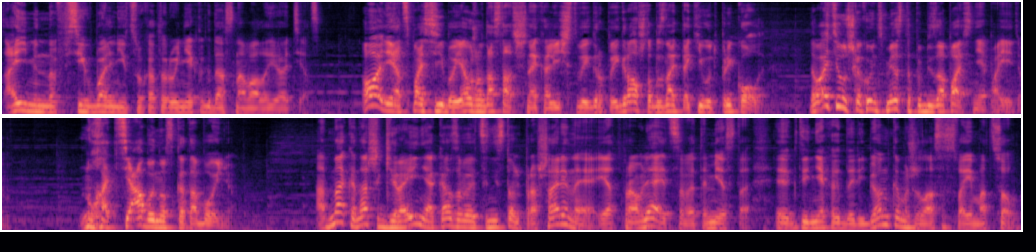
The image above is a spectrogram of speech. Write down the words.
а именно в психбольницу, которую некогда основал ее отец. О нет, спасибо, я уже достаточное количество игр поиграл, чтобы знать такие вот приколы. Давайте лучше какое-нибудь место побезопаснее поедем. Ну хотя бы на скотобойню. Однако наша героиня оказывается не столь прошаренная и отправляется в это место, э, где некогда ребенком жила со своим отцом.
